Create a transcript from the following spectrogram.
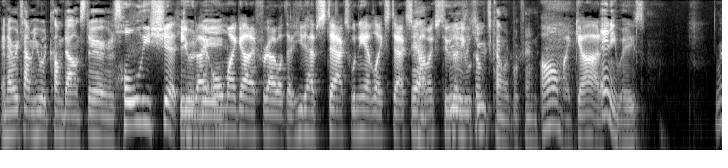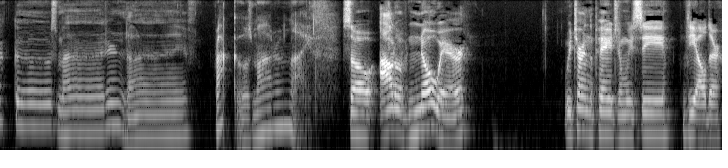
and every time he would come downstairs, Holy shit, dude! would I oh my god, I forgot about that. He'd have stacks. Wouldn't he have like stacks of yeah, comics too? He that was he a would come- huge comic book fan. Oh my god, Anyways, Rocko's Modern Life. Rocko's Modern Life. So out of nowhere, we turn the page and we see The Elder.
